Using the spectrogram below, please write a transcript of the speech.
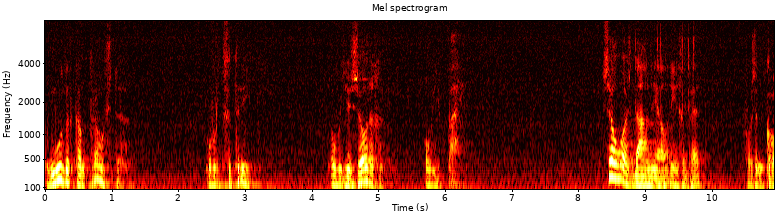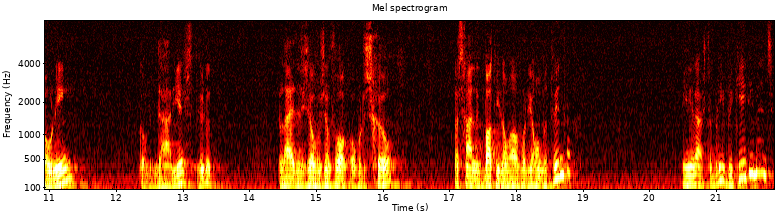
een moeder kan troosten over het verdriet, over je zorgen, over je pijn. Zo was Daniel in gebed voor zijn koning, koning Darius natuurlijk. Beleider is over zijn volk over de schuld. Waarschijnlijk bad hij nog wel voor die 120. Heer, alsjeblieft, bekeer die mensen.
